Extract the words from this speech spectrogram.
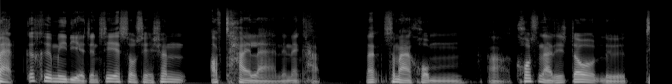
MAT ก็คือ Media Agency Association of Thailand เนี่ยนะครับและสมาคมโฆษณาดิจิทัลหรือ D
